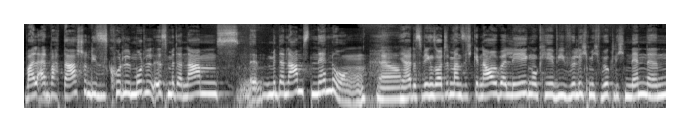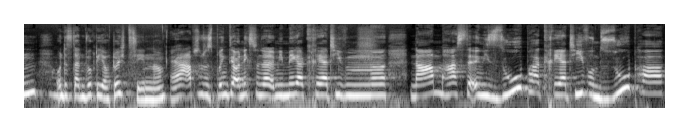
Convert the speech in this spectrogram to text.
weil einfach da schon dieses Kuddelmuddel ist mit der, Namens, äh, mit der Namensnennung. Ja. ja, deswegen sollte man sich genau überlegen, okay, wie will ich mich wirklich nennen und es dann wirklich auch durchziehen. Ne? Ja, absolut. Es bringt ja auch nichts, wenn du irgendwie mega kreativen äh, Namen hast, der irgendwie super kreativ und super,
